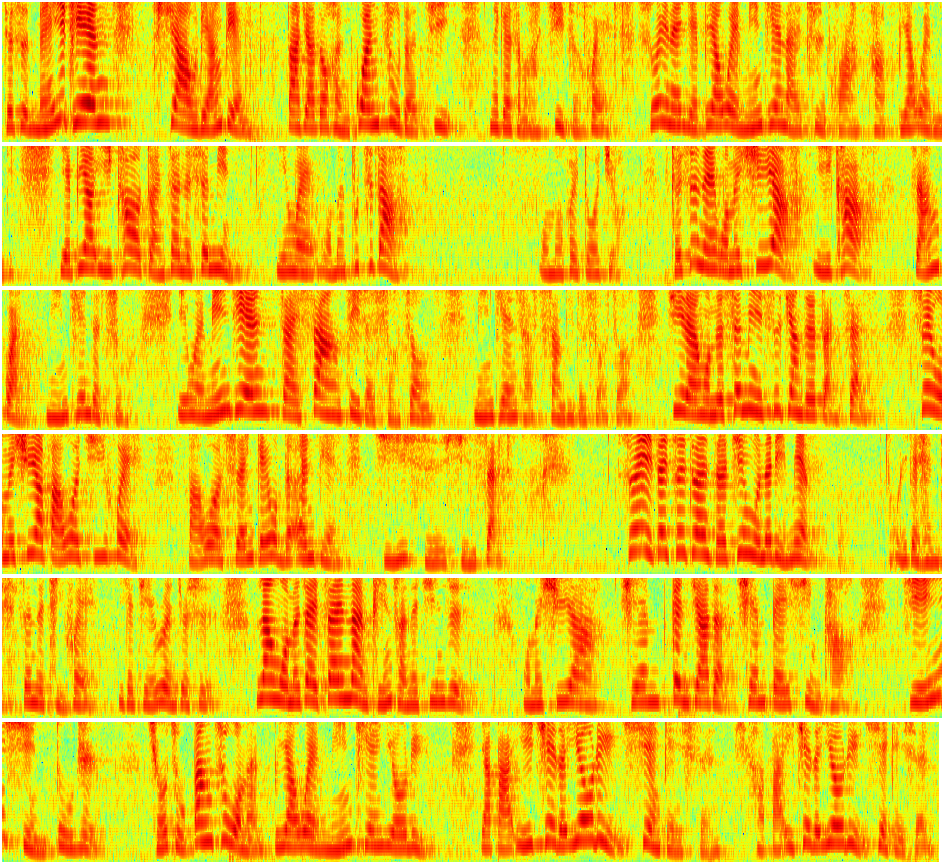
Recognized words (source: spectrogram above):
就是每一天下午两点，大家都很关注的记那个什么记者会。所以呢，也不要为明天来自夸，哈，不要为明天，也不要依靠短暂的生命，因为我们不知道。我们会多久？可是呢，我们需要依靠掌管明天的主，因为明天在上帝的手中，明天在上帝的手中。既然我们的生命是这样子的短暂，所以我们需要把握机会，把握神给我们的恩典，及时行善。所以在这段的经文的里面，我一个很深的体会，一个结论就是：让我们在灾难频传的今日。我们需要谦更加的谦卑信靠，警醒度日，求主帮助我们，不要为明天忧虑，要把一切的忧虑献给神，好，把一切的忧虑献给神。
